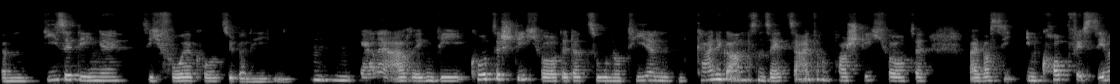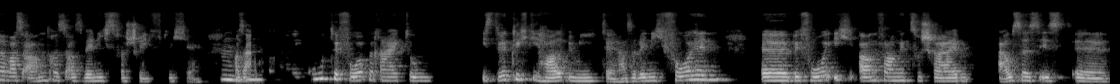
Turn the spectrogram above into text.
Ähm, diese Dinge sich vorher kurz überlegen. Mhm. Gerne auch irgendwie kurze Stichworte dazu notieren, keine ganzen Sätze, einfach ein paar Stichworte, weil was im Kopf ist immer was anderes, als wenn ich es verschriftliche. Mhm. Also eine gute Vorbereitung ist wirklich die halbe Miete. Also wenn ich vorhin, äh, bevor ich anfange zu schreiben, außer es ist, äh,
